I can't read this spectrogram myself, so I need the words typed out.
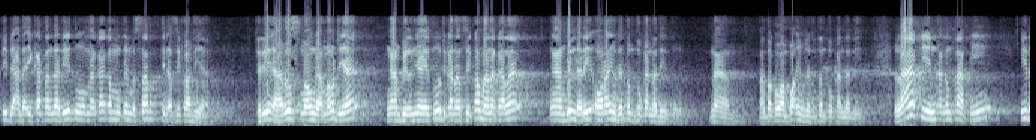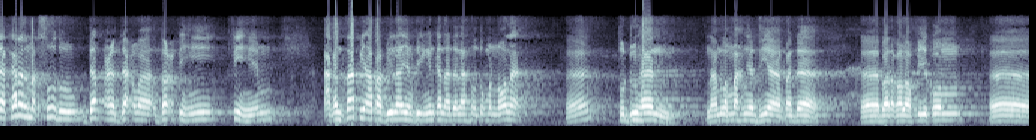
tidak ada ikatan tadi itu, maka kemungkinan besar tidak sikoh dia. Jadi harus mau nggak mau dia ngambilnya itu dikatakan sikoh manakala ngambil dari orang yang ditentukan tadi itu. Nah, atau kelompok yang sudah ditentukan tadi. Lakin akan tapi idza kana al-maqsudu daf'a da'wa dha'fihi fihim akan tapi apabila yang diinginkan adalah untuk menolak eh, tuduhan nam lemahnya dia pada eh, barakallahu fikum eh,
